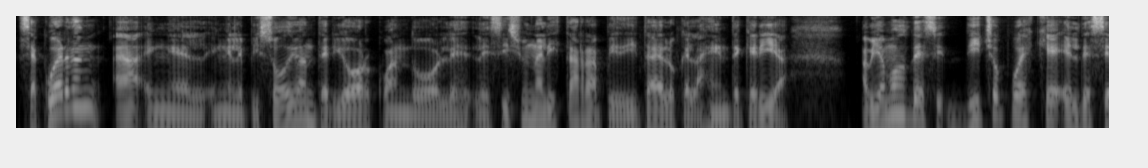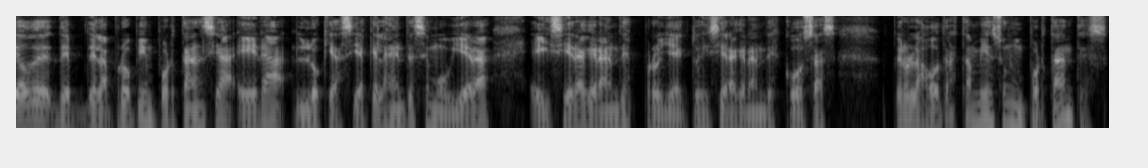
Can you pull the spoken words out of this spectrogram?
¿Se acuerdan ah, en, el, en, el, episodio anterior cuando les, hice una lista rapidita de lo que la gente quería? Habíamos dicho pues que el deseo de, la propia importancia era lo que hacía que la gente se moviera e hiciera grandes proyectos, hiciera grandes cosas, pero las otras también son importantes.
